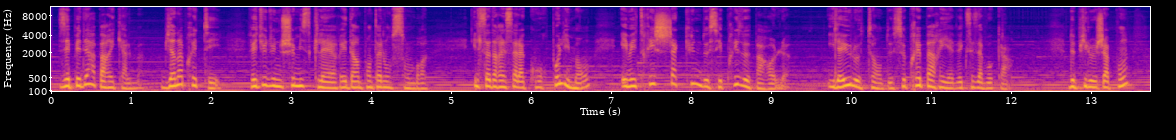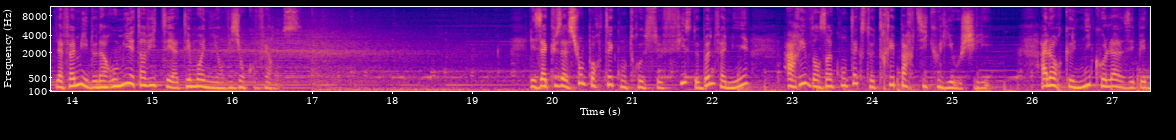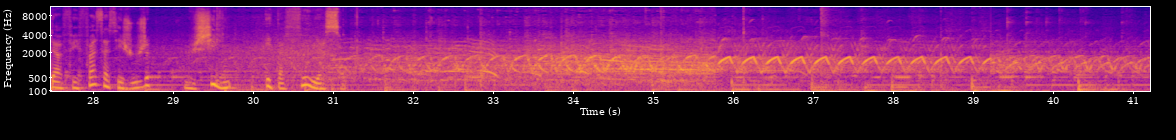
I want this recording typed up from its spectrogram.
Zepeda apparaît calme, bien apprêté, vêtu d'une chemise claire et d'un pantalon sombre. Il s'adresse à la cour poliment et maîtrise chacune de ses prises de parole. Il a eu le temps de se préparer avec ses avocats. Depuis le Japon, la famille de Narumi est invitée à témoigner en visioconférence. Les accusations portées contre ce fils de bonne famille arrivent dans un contexte très particulier au Chili. Alors que Nicolas Zepeda fait face à ses juges, le Chili est à feu et à sang.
